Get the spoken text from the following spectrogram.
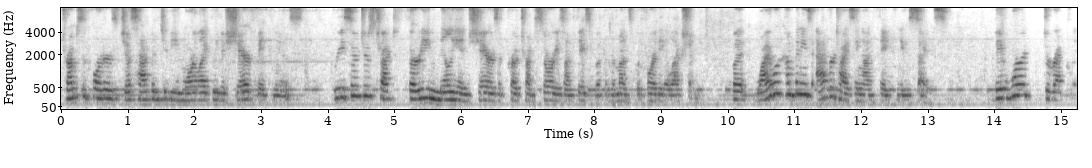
Trump supporters just happen to be more likely to share fake news. Researchers tracked 30 million shares of pro-Trump stories on Facebook in the months before the election. But why were companies advertising on fake news sites? They weren't directly.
